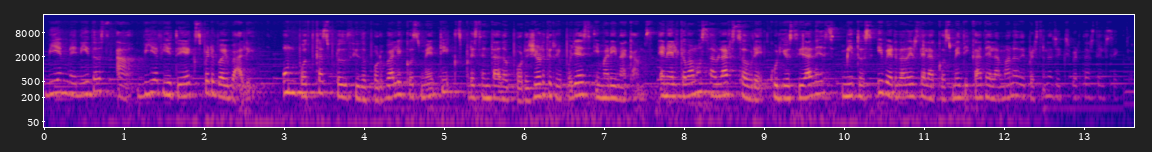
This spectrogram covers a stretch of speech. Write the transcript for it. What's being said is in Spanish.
Bienvenidos a Via Beauty Expert by Valley, un podcast producido por Valley Cosmetics presentado por Jordi Ripollés y Marina Camps, en el que vamos a hablar sobre curiosidades, mitos y verdades de la cosmética de la mano de personas expertas del sector.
